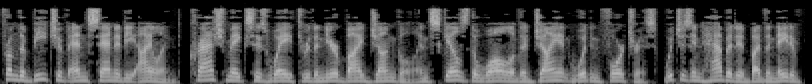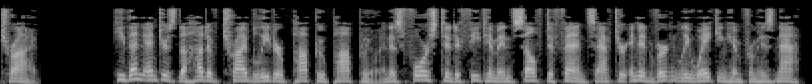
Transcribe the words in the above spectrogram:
From the beach of N Sanity Island, Crash makes his way through the nearby jungle and scales the wall of a giant wooden fortress, which is inhabited by the native tribe. He then enters the hut of tribe leader Papu Papu and is forced to defeat him in self-defense after inadvertently waking him from his nap.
